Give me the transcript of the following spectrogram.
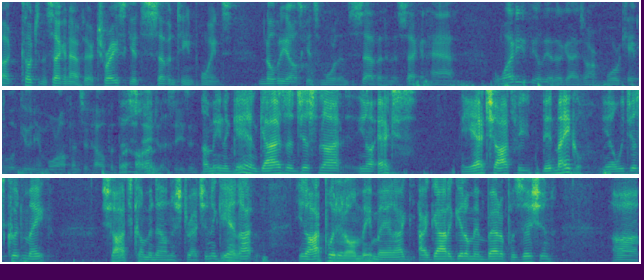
Uh, Coach, in the second half there, Trayce gets 17 points. Nobody else gets more than seven in the second half. Why do you feel the other guys aren't more capable of giving him more offensive help at this Well, stage I'm- of the season? I mean, again, guys are just not, you know, X. He had shots, we didn't make them. You know, we just couldn't make shots coming down the stretch. And again, I, you know, I put it on me, man. I I got to get them in better position. Uh,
